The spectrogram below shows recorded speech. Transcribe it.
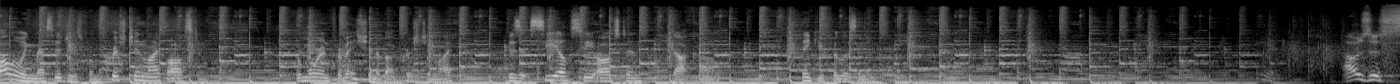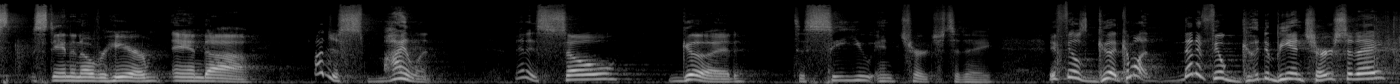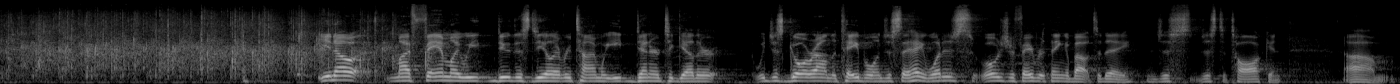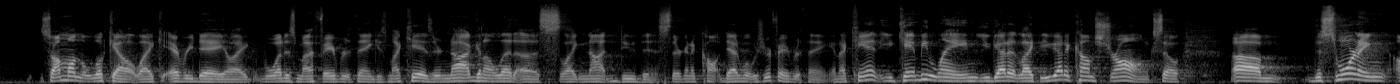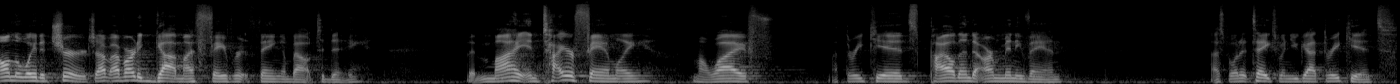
following message is from Christian Life Austin. For more information about Christian Life, visit clcaustin.com. Thank you for listening. I was just standing over here and uh, I was just smiling. Man, it's so good to see you in church today. It feels good. Come on, doesn't it feel good to be in church today? You know, my family, we do this deal every time we eat dinner together. We just go around the table and just say, "Hey, what is what was your favorite thing about today?" And just just to talk and um, so I'm on the lookout like every day, like what is my favorite thing? Because my kids are not gonna let us like not do this. They're gonna call, Dad, what was your favorite thing? And I can't, you can't be lame. You gotta like, you gotta come strong. So um, this morning on the way to church, I've, I've already got my favorite thing about today. That my entire family, my wife, my three kids, piled into our minivan. That's what it takes when you got three kids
